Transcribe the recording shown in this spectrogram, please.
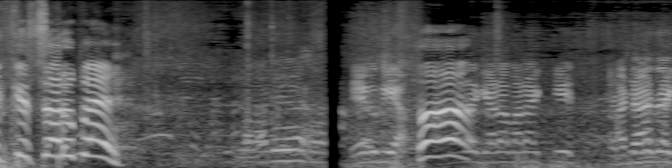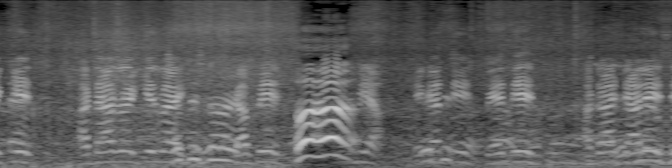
इक्कीस सौ रुपए एक रुपया। ग्यारह बारह इक्कीस अठारह सौ इक्कीस अठारह सौ इक्कीस बाईस छब्बीस। इकतीस पैंतीस अठारह चालीस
